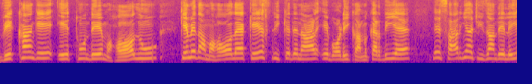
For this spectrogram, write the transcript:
ਵੇਖਾਂਗੇ ਇਥੋਂ ਦੇ ਮਾਹੌਲ ਨੂੰ, ਕਿਵੇਂ ਦਾ ਮਾਹੌਲ ਹੈ, ਕਿਸ ਤਰੀਕੇ ਦੇ ਨਾਲ ਇਹ ਬਾਡੀ ਕੰਮ ਕਰਦੀ ਹੈ। ਇਹ ਸਾਰੀਆਂ ਚੀਜ਼ਾਂ ਦੇ ਲਈ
